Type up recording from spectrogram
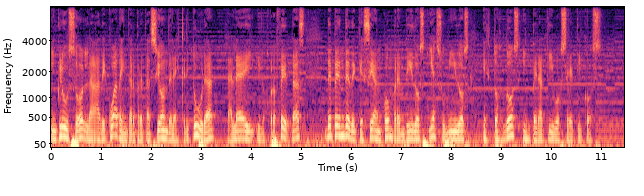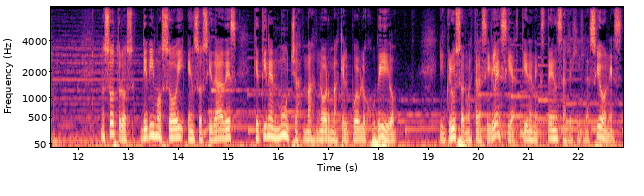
Incluso la adecuada interpretación de la escritura, la ley y los profetas depende de que sean comprendidos y asumidos estos dos imperativos éticos. Nosotros vivimos hoy en sociedades que tienen muchas más normas que el pueblo judío. Incluso nuestras iglesias tienen extensas legislaciones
